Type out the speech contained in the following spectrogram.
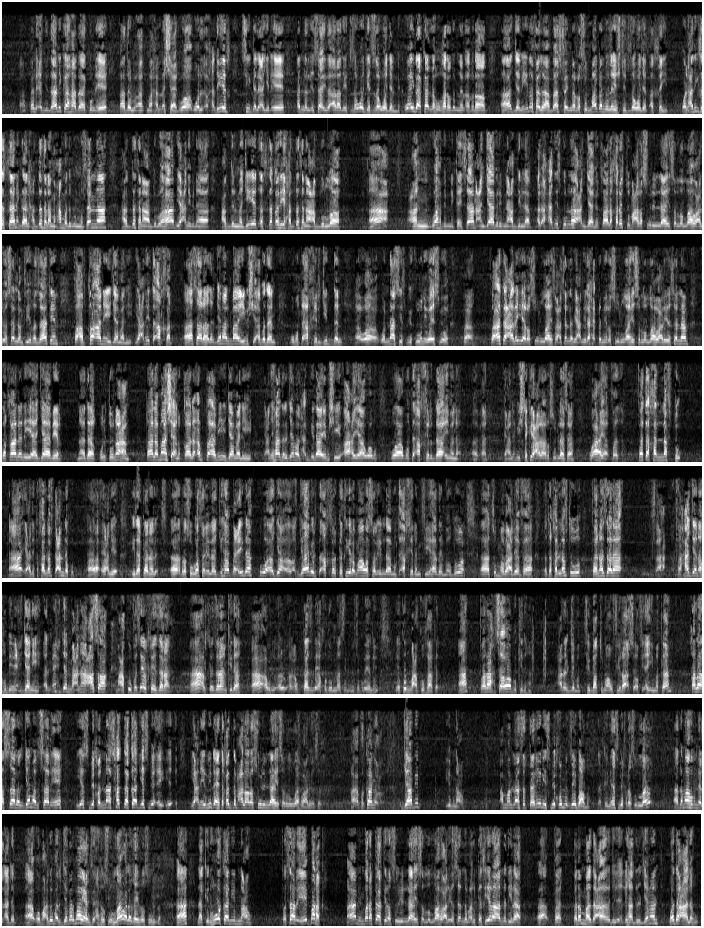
فلأجل ذلك هذا يكون إيه؟ هذا محل الشاهد. والحديث سيق لأجل إيه؟ أن الإنسان إذا أراد يتزوج يتزوج البكر وإذا كان له غرض من الأغراض آه جميلة فلا بأس فإن الرسول ما قال له ليش تتزوج الثيب والحديث الثاني قال حدثنا محمد بن مسنى حدثنا عبد الوهاب يعني بن عبد المجيد الثقفي حدثنا عبد الله عن وهب بن كيسان عن جابر بن عبد الله. الأحاديث كلها عن جابر. قال خرجت مع رسول الله صلى الله عليه وسلم في غزاة فابطأني جملي. يعني تأخر. آه صار هذا الجمل ما يمشي ابدا ومتأخر جدا والناس يسبقوني ويسبق ف... فأتى علي رسول الله صلى الله عليه وسلم يعني لحقني رسول الله صلى الله عليه وسلم فقال لي يا جابر. ناداه. قلت نعم. قال ما شأنه قال أبطأ بي جملي. يعني هذا الجمل حقي لا يمشي أعيا ومتأخر دائما. يعني بيشتكي على رسول الله صلى الله عليه وسلم. وأعيا فتخلفت. ها يعني تخلفت عنكم. ها يعني إذا كان الرسول وصل إلى جهة بعيدة هو جابر تأخر كثيرا ما وصل إلا متأخرا في هذا الموضوع. آه ثم بعد فتخلفت فنزل فحجنه بمحجنه. المحجن معناه عصا معكوفة زي الخيزران. ها الخيزران كده. ها أو العكاز اللي يأخذه الناس اللي يمسكوه يعني يكون معكوف هكذا. ها فراح سوابه كده. على الجمل في بطنه أو في رأسه أو في أي مكان. خلاص صار الجمل صار إيه؟ يسبق الناس حتى كاد يسبق يعني يريد أن يتقدم على رسول الله صلى الله عليه وسلم. ها؟ فكان جابر يمنعه. أما الناس الثانيين يسبقهم زي بعضهم لكن يسبق رسول الله هذا ما هو من الأدب ها؟ ومعلوم الجبر ما يعرف رسول الله ولا غير رسول الله ها؟ لكن هو كان يمنعه. فصار إيه؟ بركة ها؟ من بركات رسول الله صلى الله عليه وسلم الكثيرة الذي لا ها؟ فلما دعا لهذا الجمل ودعا له.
